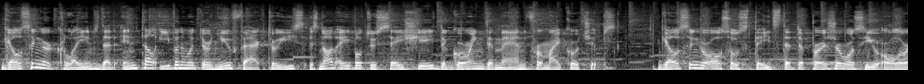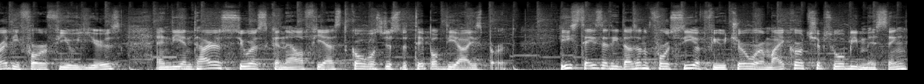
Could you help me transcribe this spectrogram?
Gelsinger claims that Intel, even with their new factories, is not able to satiate the growing demand for microchips. Gelsinger also states that the pressure was here already for a few years, and the entire Suez Canal fiasco was just the tip of the iceberg. He states that he doesn't foresee a future where microchips will be missing,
